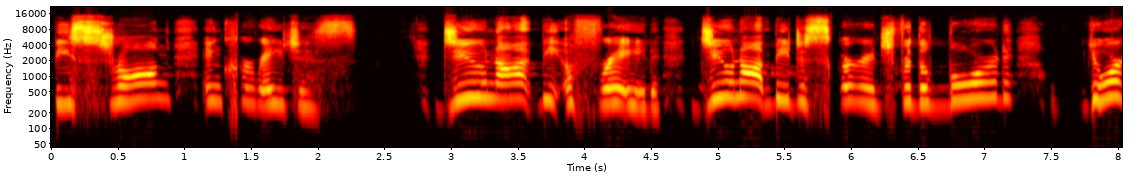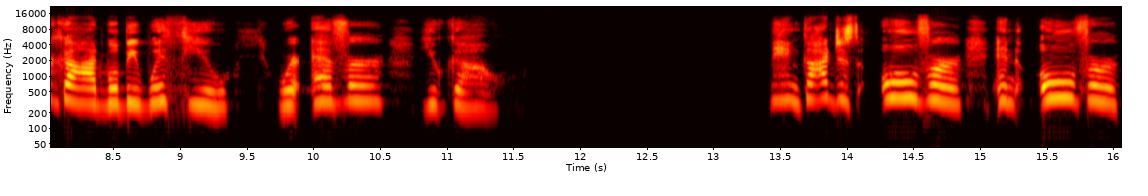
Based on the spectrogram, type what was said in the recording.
be strong and courageous. Do not be afraid. Do not be discouraged, for the Lord your God will be with you wherever you go. Man, God just over and over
